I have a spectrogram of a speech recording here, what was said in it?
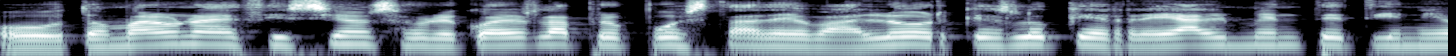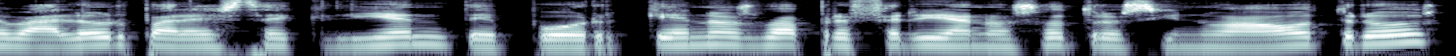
o tomar una decisión sobre cuál es la propuesta de valor, qué es lo que realmente tiene valor para este cliente, por qué nos va a preferir a nosotros y no a otros,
